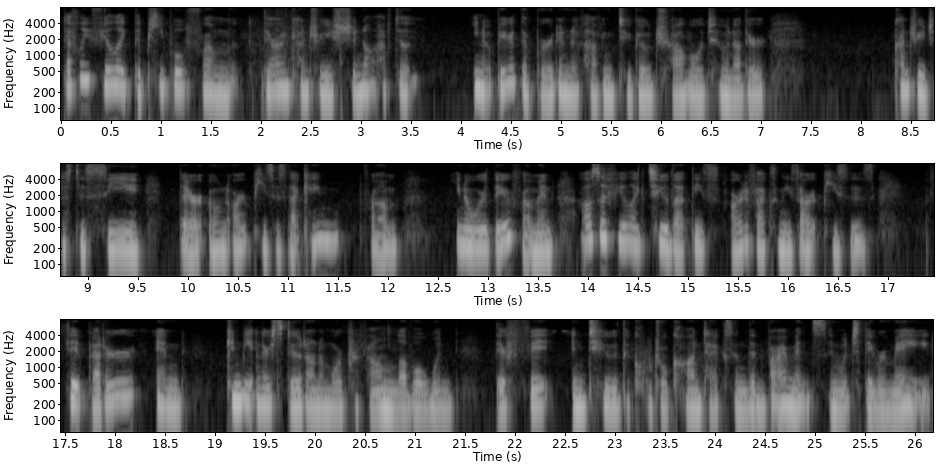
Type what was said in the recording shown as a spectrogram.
definitely feel like the people from their own countries should not have to you know bear the burden of having to go travel to another country just to see their own art pieces that came from you know where they're from. And i also feel like too that these artifacts and these art pieces fit better and can be understood on a more profound level when they're fit into the cultural context and the environments in which they were made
